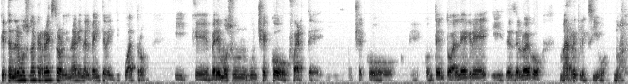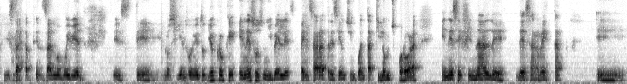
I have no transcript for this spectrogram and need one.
que tendremos una carrera extraordinaria en el 2024 y que veremos un, un checo fuerte, un checo eh, contento, alegre y desde luego más reflexivo, ¿no? Y estará pensando muy bien este, los siguientes movimientos. Yo creo que en esos niveles, pensar a 350 kilómetros por hora, en ese final de, de esa recta, eh,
